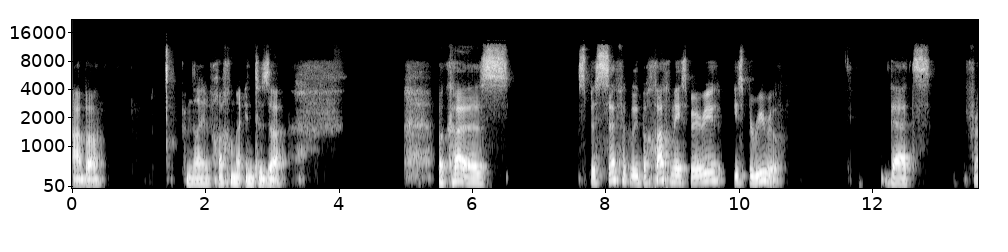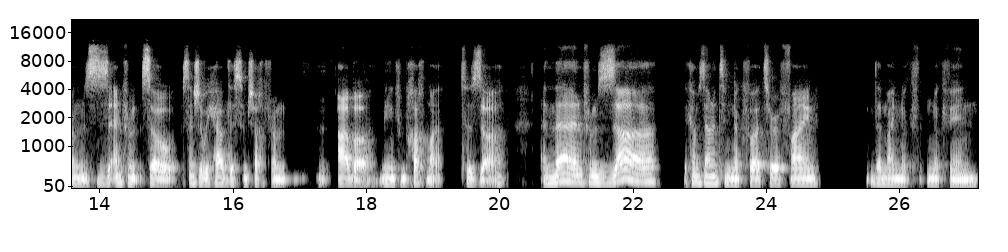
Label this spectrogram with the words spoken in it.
Abba, from the light of Chachma into Za. Because specifically, B'chachme Ispiriru, that from Z, and from, so essentially we have this from Abba, meaning from Chachma to Za, and then from Za, it comes down into Nukva to refine the mind Nukvin.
